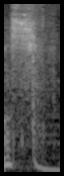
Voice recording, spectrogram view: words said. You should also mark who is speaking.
Speaker 1: else.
